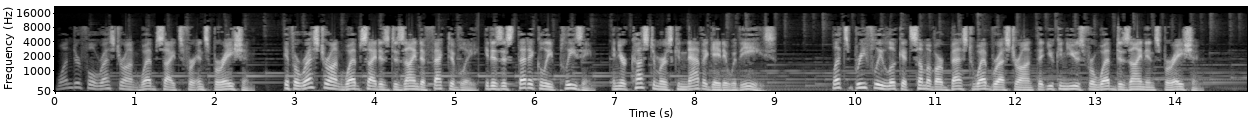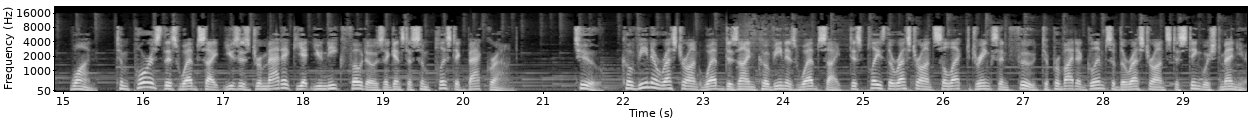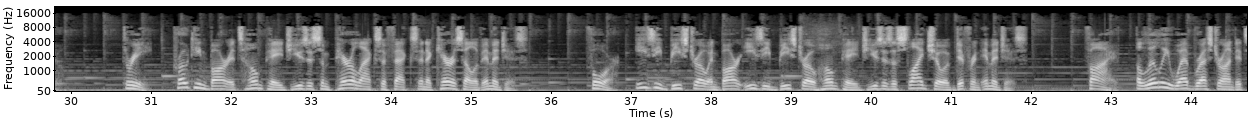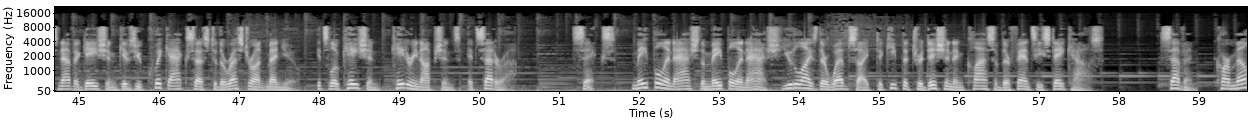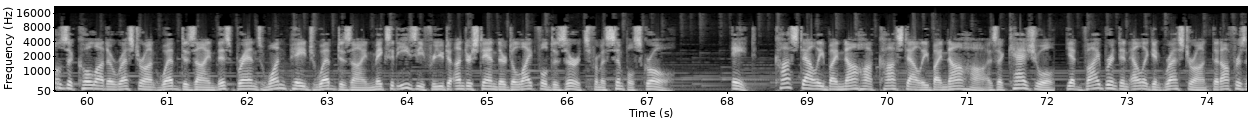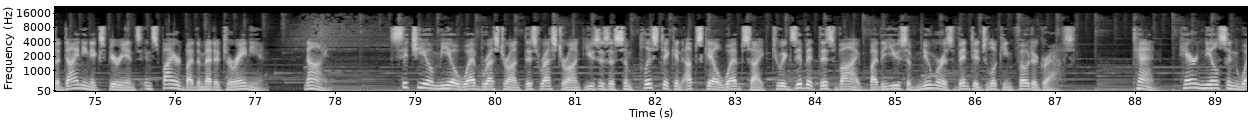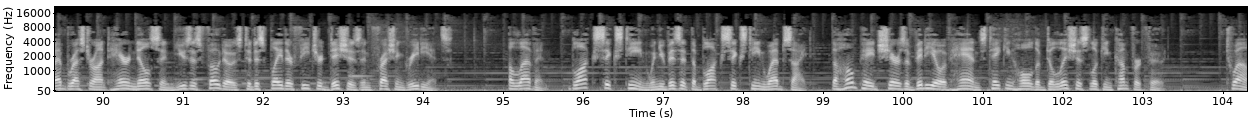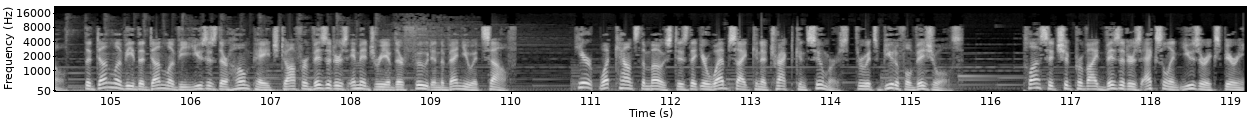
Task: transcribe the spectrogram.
Wonderful restaurant websites for inspiration. If a restaurant website is designed effectively, it is aesthetically pleasing, and your customers can navigate it with ease. Let's briefly look at some of our best web restaurant that you can use for web design inspiration. 1. Temporis This website uses dramatic yet unique photos against a simplistic background. 2. Covina Restaurant Web Design Covina's website displays the restaurant's select drinks and food to provide a glimpse of the restaurant's distinguished menu. 3. Protein Bar Its homepage uses some parallax effects and a carousel of images. 4. Easy Bistro and Bar Easy Bistro homepage uses a slideshow of different images. 5. A Lily Web Restaurant Its navigation gives you quick access to the restaurant menu, its location, catering options, etc. 6. Maple and Ash The Maple and Ash utilize their website to keep the tradition and class of their fancy steakhouse. 7. Carmel Zacolata Restaurant Web Design This brand's one-page web design makes it easy for you to understand their delightful desserts from a simple scroll. 8. Costali by Naha Costali by Naha is a casual, yet vibrant and elegant restaurant that offers a dining experience inspired by the Mediterranean. 9. Sitio Mio Web Restaurant This restaurant uses a simplistic and upscale website to exhibit this vibe by the use of numerous vintage-looking photographs. 10. Herr Nielsen Web Restaurant Herr Nielsen uses photos to display their featured dishes and fresh ingredients. 11. Block 16 When you visit the Block 16 website, the homepage shares a video of hands taking hold of delicious-looking comfort food. 12. The Dunlavy The Dunlavy uses their homepage to offer visitors imagery of their food and the venue itself. Here, what counts the most is that your website can attract consumers, through its beautiful visuals. Plus it should provide visitors excellent user experience.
